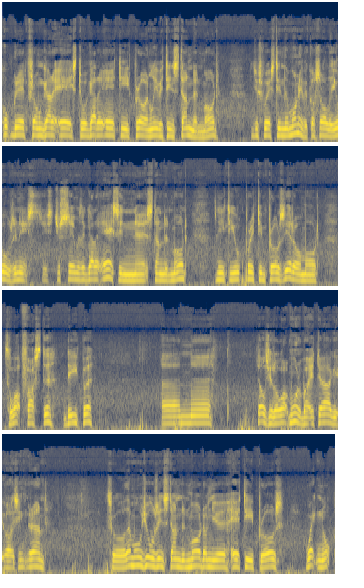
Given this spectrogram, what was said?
upgrade from Garrett Ace to a Garrett AT Pro and leave it in standard mode. Just wasting the money because all they're using it's it's just same as a Garrett Ace in uh, standard mode. They need to put it in Pro Zero mode. It's a lot faster, deeper, and uh, tells you a lot more about your target while it's in ground. So them who's using standard mode on your AT Pros, waking up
